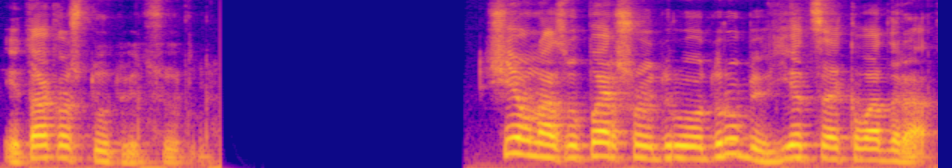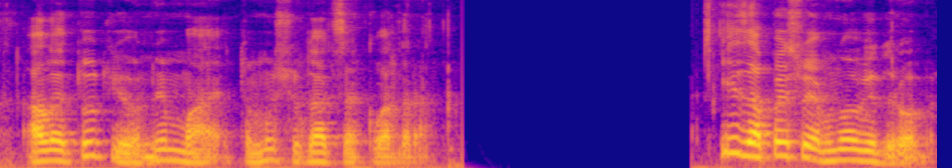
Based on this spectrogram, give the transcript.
І також тут відсутній. Ще у нас у першого і другого дробів є це квадрат, але тут його немає, тому сюди це квадрат. І записуємо нові дроби.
